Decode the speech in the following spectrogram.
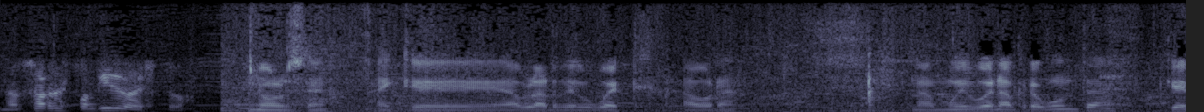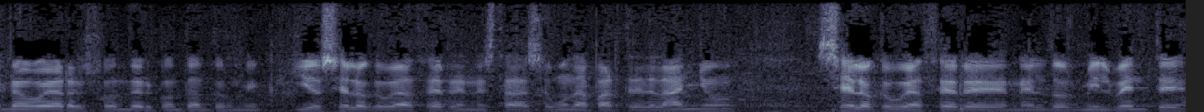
nos ha respondido esto. No lo sé, hay que hablar del WEC ahora. Una muy buena pregunta que no voy a responder con tantos micros. Yo sé lo que voy a hacer en esta segunda parte del año, sé lo que voy a hacer en el 2020,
